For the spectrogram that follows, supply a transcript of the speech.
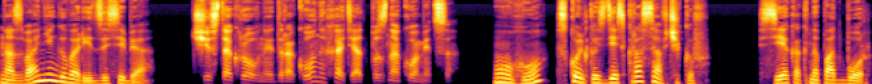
Название говорит за себя. Чистокровные драконы хотят познакомиться. Ого, сколько здесь красавчиков. Все как на подбор.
